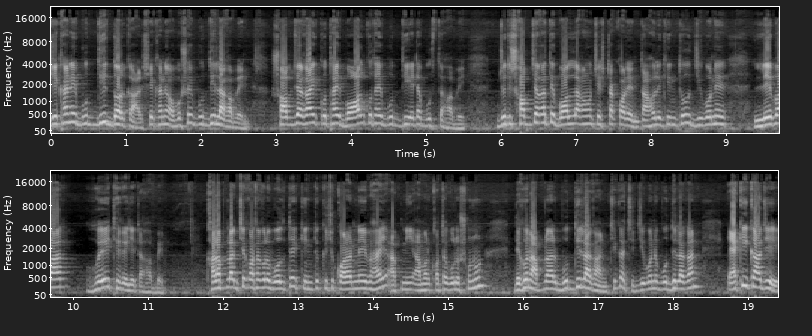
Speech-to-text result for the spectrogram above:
যেখানে বুদ্ধির দরকার, সেখানে অবশ্যই বুদ্ধি লাগাবেন। সব জায়গায় কোথায় বল, কোথায় বুদ্ধি, এটা বুঝতে হবে। যদি সব জায়গাতে বল লাগানোর চেষ্টা করেন, তাহলে কিন্তু জীবনের লেবার হয়েই থেকে যেতে হবে। খারাপ লাগছে কথাগুলো বলতে, কিন্তু কিছু করার নেই ভাই। আপনি আমার কথাগুলো শুনুন। দেখুন, আপনার বুদ্ধি লাগান, ঠিক আছে? জীবনে বুদ্ধি লাগান। একই কাজে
